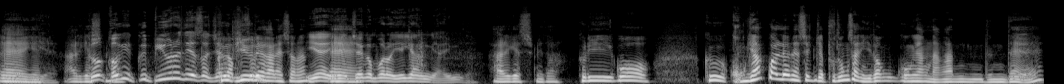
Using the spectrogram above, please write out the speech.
예, 예. 예. 알겠습니다. 그, 거기 그 비율에 대해서 제가 그 비율에 관해서는 예, 예, 제가 뭐라고 얘기하는 게 아닙니다. 알겠습니다. 그리고 그 공약 관련해서 이제 부동산 이런 공약 나갔는데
